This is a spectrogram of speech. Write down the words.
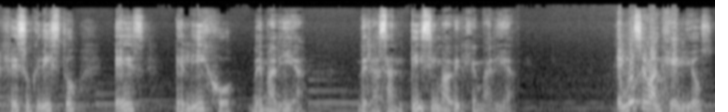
Jesucristo es el Hijo de María, de la Santísima Virgen María. En los Evangelios,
